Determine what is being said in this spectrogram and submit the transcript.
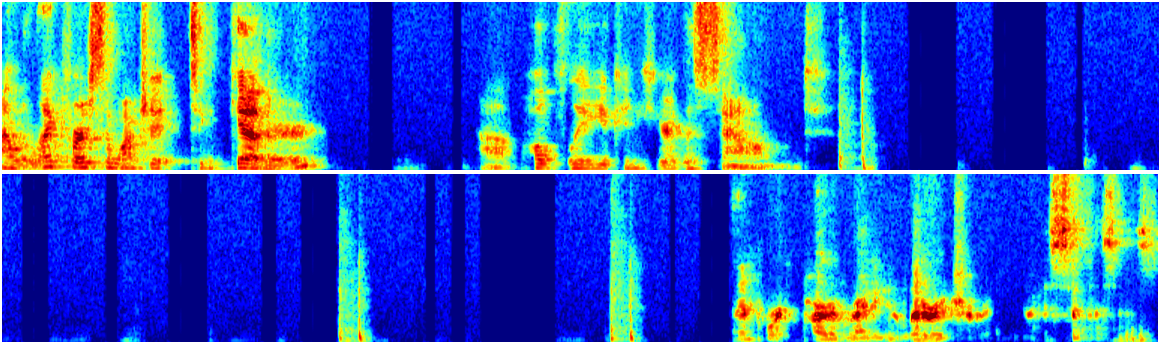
I would like for us to watch it together. Uh, hopefully you can hear the sound. An important part of writing a literature is synthesis.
